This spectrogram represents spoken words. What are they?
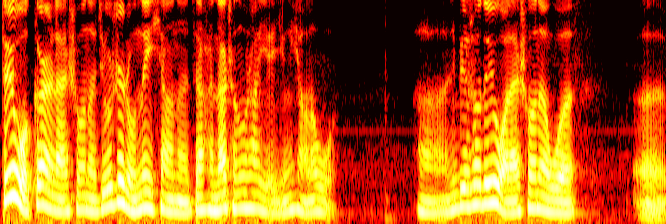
对于我个人来说呢，就是这种内向呢，在很大程度上也影响了我。啊，你比如说对于我来说呢，我呃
